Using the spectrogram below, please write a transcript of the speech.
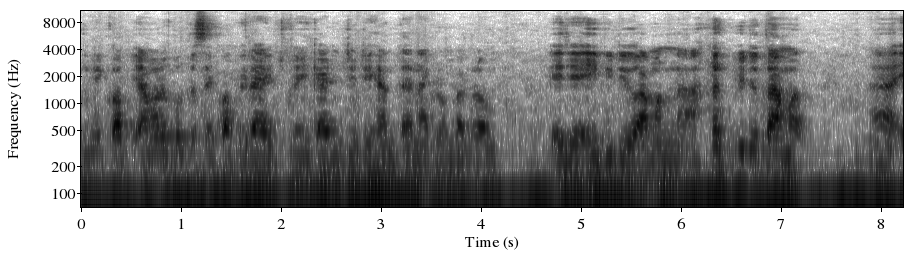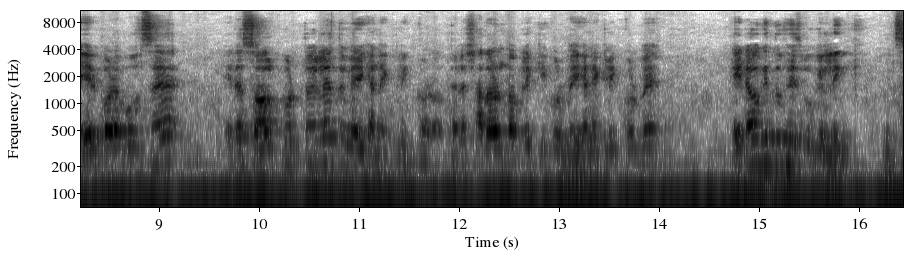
তুমি কপি আমার বলতেছে কপিরাইট ফেক আইডেন্টিটি হ্যান ত্যান আগ্রম বাগ্রম এই যে এই ভিডিও আমার না ভিডিও তো আমার। হ্যাঁ এরপরে বলছে এটা সলভ করতে হলে তুমি এখানে ক্লিক করো। তাহলে সাধারণ পাবলিক কি করবে? এখানে ক্লিক করবে। এটাও কিন্তু ফেসবুকের লিংক বুঝছ?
